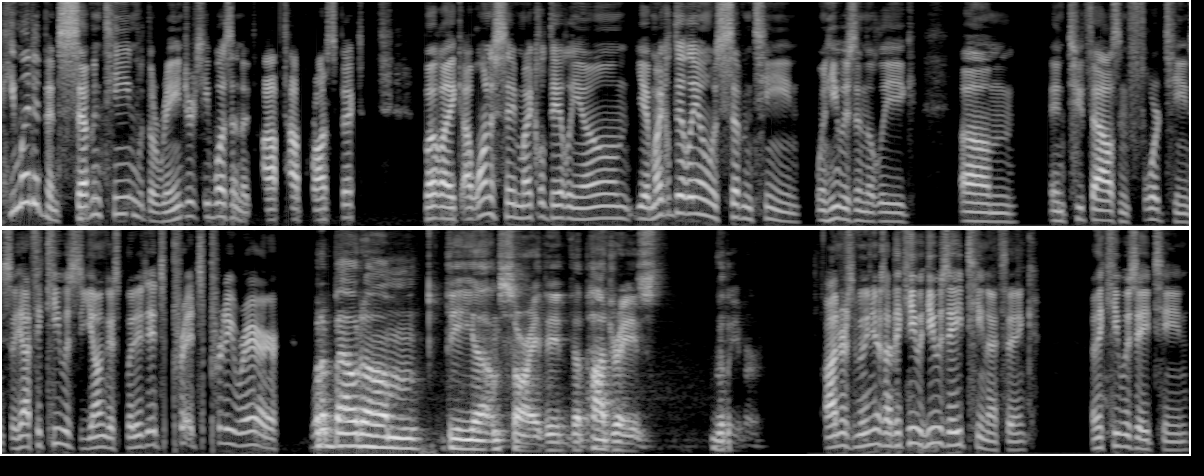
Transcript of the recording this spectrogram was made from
He might have been 17 with the Rangers. He wasn't a top top prospect, but like I want to say Michael DeLeon. Yeah, Michael DeLeon was 17 when he was in the league. Um, in 2014. So yeah, I think he was the youngest, but it, it's pre- it's pretty rare. What about um the uh, I'm sorry the the Padres reliever Andres Munoz? I think he he was 18. I think I think he was 18.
